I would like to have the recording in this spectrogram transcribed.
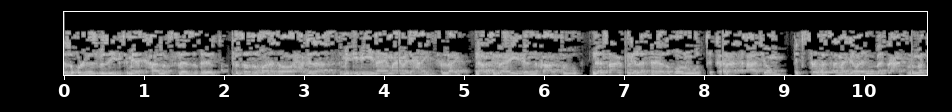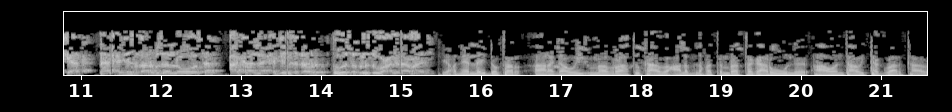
እዚ ኩሉ ህዝቢ እዙይ ብጥምየት ክሃልቕ ስለ ዝኽእል ህፁፅ ዝኾነ ሰብኣዊ ሓገዛት ምግቢ ናይ ማይ መድሓኒት ብፍላይ ናብ ትግራይ ንክኣቱ ነፃን ገለልተኛ ዝኾኑ ትካላት ኣትዮም እቲ ዝተፈፀመ ገበን መፅናዕቲ ብምክያድ ናብ ሕጊ ክቐርብ ዘለዎ ሰብ ኣካል ናብ ሕጊ ንክቐርብ ብህፁፅ ንፅውዕ ኣለና ማለት እዩ። የቐንየለይ ዶክተር። ኣረጋዊ መብራህቱ ካብ ዓለም ለኸ ጥምረት ተጋሩ ንኣወንታዊ ተግባር ካብ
